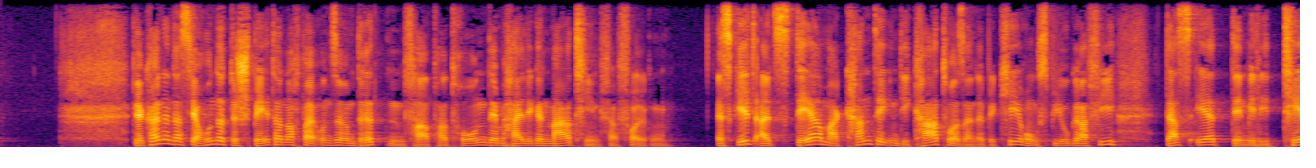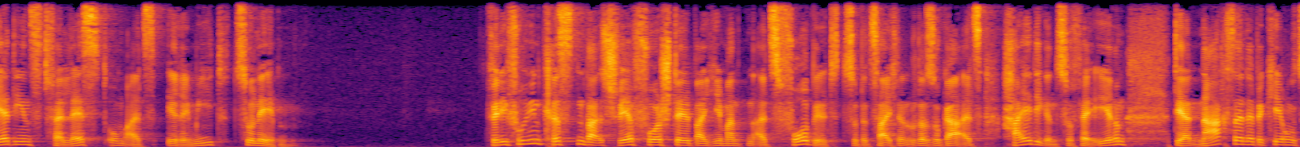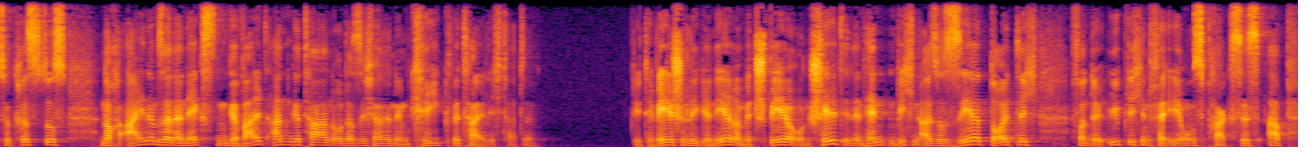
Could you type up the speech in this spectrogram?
Wir können das Jahrhunderte später noch bei unserem dritten Pfarrpatron, dem heiligen Martin, verfolgen. Es gilt als der markante Indikator seiner Bekehrungsbiografie, dass er den Militärdienst verlässt, um als Eremit zu leben. Für die frühen Christen war es schwer vorstellbar, jemanden als Vorbild zu bezeichnen oder sogar als Heiligen zu verehren, der nach seiner Bekehrung zu Christus noch einem seiner Nächsten Gewalt angetan oder sich an einem Krieg beteiligt hatte. Die thebäischen Legionäre mit Speer und Schild in den Händen wichen also sehr deutlich von der üblichen Verehrungspraxis ab.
